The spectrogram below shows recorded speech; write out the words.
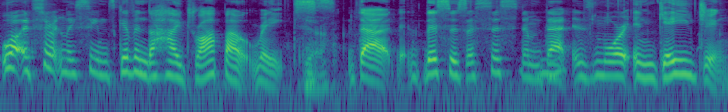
Well, it certainly seems, given the high dropout rates, that this is a system that is more engaging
